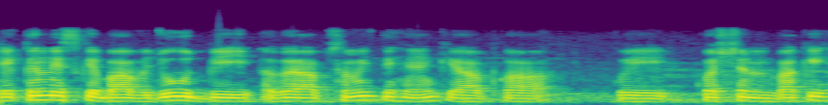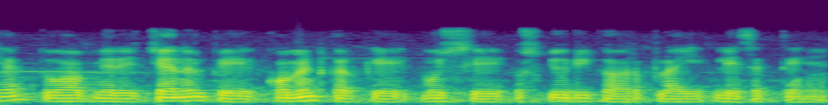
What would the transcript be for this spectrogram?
लेकिन इसके बावजूद भी अगर आप समझते हैं कि आपका कोई क्वेश्चन बाकी है तो आप मेरे चैनल पे कमेंट करके मुझसे उस क्यूरी का रिप्लाई ले सकते हैं।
